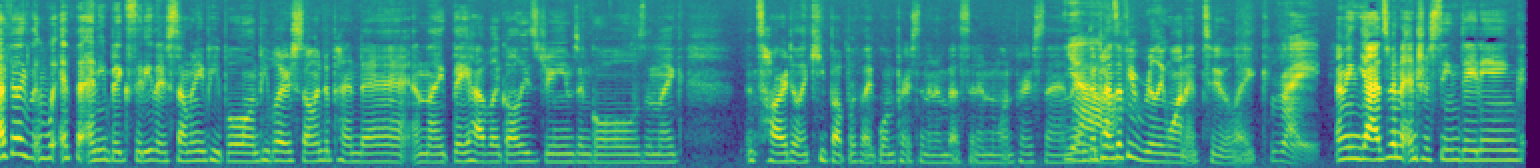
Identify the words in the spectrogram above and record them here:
I feel like at the, any big city, there's so many people, and people are so independent, and like they have like all these dreams and goals, and like it's hard to like keep up with like one person and invest it in one person. And Yeah. it depends if you really wanted to. Like, Right. I mean, yeah, it's been interesting dating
